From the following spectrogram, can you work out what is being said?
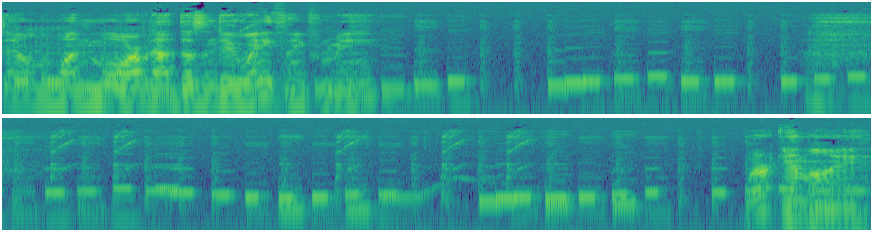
down one more, but that doesn't do anything for me. Am I?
